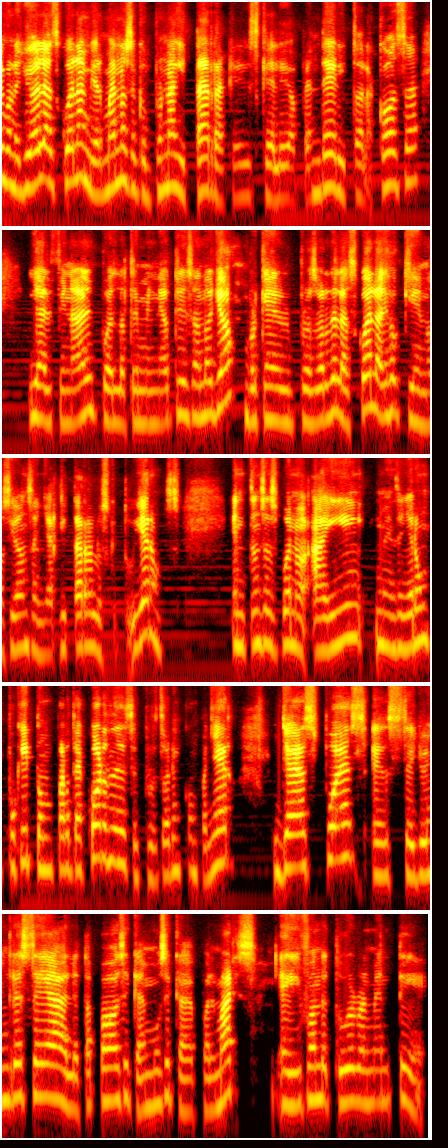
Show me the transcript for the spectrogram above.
Y bueno, yo de la escuela, mi hermano se compró una guitarra que es que le iba a aprender y toda la cosa. Y al final, pues la terminé utilizando yo, porque el profesor de la escuela dijo que nos iba a enseñar guitarra a los que tuviéramos. Entonces, bueno, ahí me enseñaron un poquito, un par de acordes, el profesor y un compañero. Ya después, este, yo ingresé a la etapa básica de música de Palmares. Ahí fue donde tuve realmente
